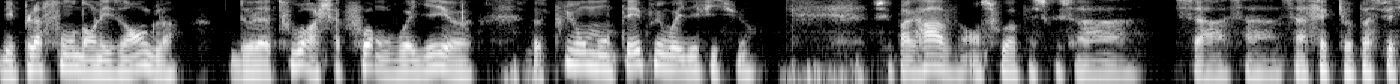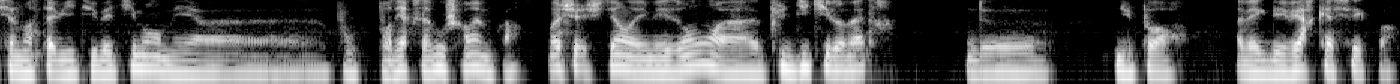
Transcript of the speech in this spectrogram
des plafonds dans les angles, de la tour, à chaque fois, on voyait, euh, plus on montait, plus on voyait des fissures. C'est pas grave en soi, parce que ça, ça, ça, ça affecte pas spécialement la stabilité du bâtiment, mais euh, pour, pour, dire que ça bouge quand même, quoi. Moi, j'étais dans des maisons à plus de 10 km de, du port, avec des verres cassés, quoi.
